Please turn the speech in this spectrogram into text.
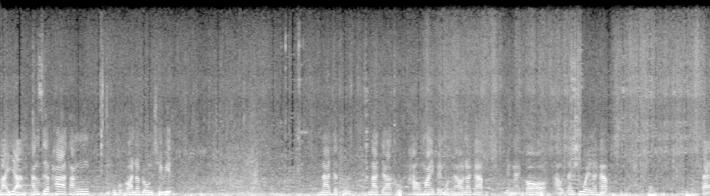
หลายอย่างทั้งเสื้อผ้าทั้งอุปกรณ์ดำรงชีวิต น่าจะถูกน่าจะถูกเผาไหม้ไปหมดแล้วนะครับ ยังไงก็เอาใจช่วยนะครับ แต่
